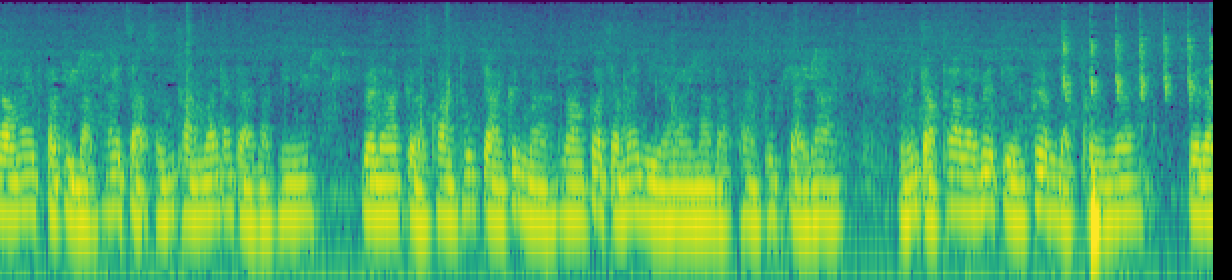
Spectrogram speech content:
เราไม่ปฏิบัติไม่สะสมธรรมไว้ตั้งแต่แบบนี้ เวลาเกิดความทุกข์ใจขึ้นมา เราก็จะไม่มีอะไรมาดับความทุกข์ใจได้ เหมือนกับถ้าเราไม่เตรียมเครื่องดับเพลิงไว้ เวลา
